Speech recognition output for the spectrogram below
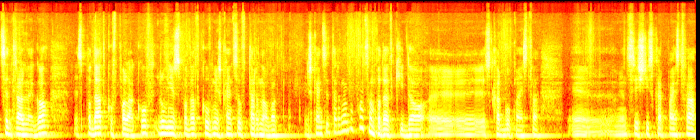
centralnego, z podatków Polaków, również z podatków mieszkańców Tarnowa. Mieszkańcy Tarnowa płacą podatki do Skarbu Państwa. Więc jeśli Skarb Państwa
